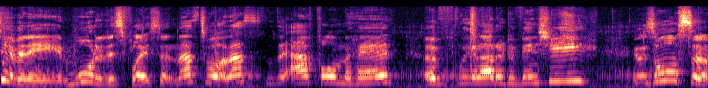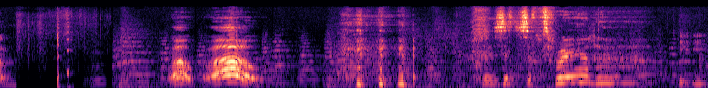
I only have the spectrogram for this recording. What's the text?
relativity and water displacement. That's what. That's the apple on the head of Leonardo da Vinci. It was awesome. Whoa, whoa. Cause it's a thriller. You,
